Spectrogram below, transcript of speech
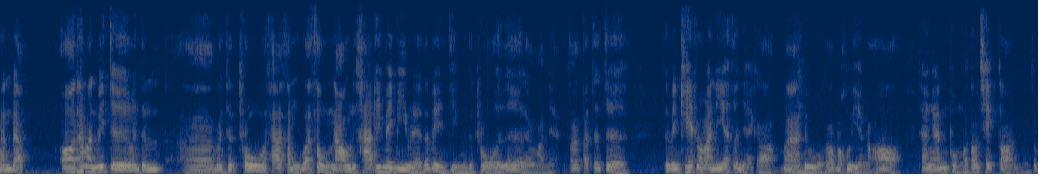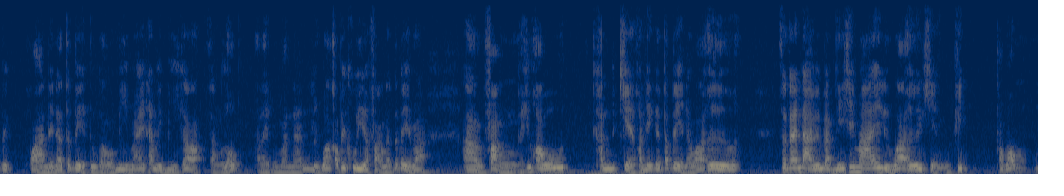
มันแบบ อ๋อ ถ้ามันไม่เจอ มันจะอ่ามันจะ throw ถ้าสมมุติว่าส่ง null หรือค่าที่ไม่มีอยู่ใน database จริง มันจะ throw error อะไรประมาณเนี้ย ก็ ก็จะเจอ จะเป็นเคสประมาณนี้ ส่วนใหญ่ก็มาดู ก็มาคุยกันอ๋อถ้างั้นผมก็ต้องเช็คก่อน ก็ไป ควานใน database ดูก่อนว่ามีไหมถ้าไม่มีก็สั่งลบอะไรประมาณนั้น หรือว่าก็ไปคุยกับฝั่ง database ว่าอ่าฝั่งที่เขาเขียน connect database นะว่าเออ standard เป็นแบบนี้ใช่ไหมหรือว่าเออเขียนผิดเพราะว่าโม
